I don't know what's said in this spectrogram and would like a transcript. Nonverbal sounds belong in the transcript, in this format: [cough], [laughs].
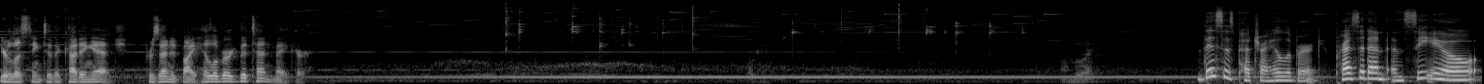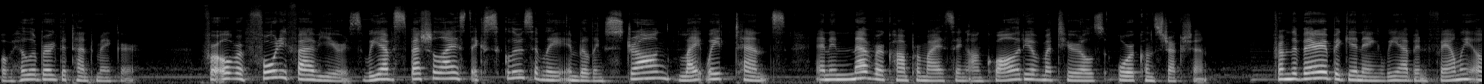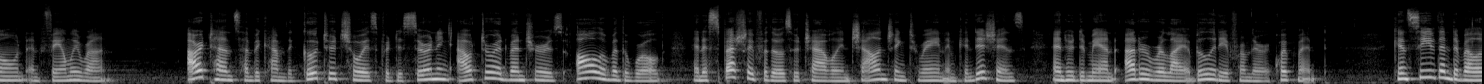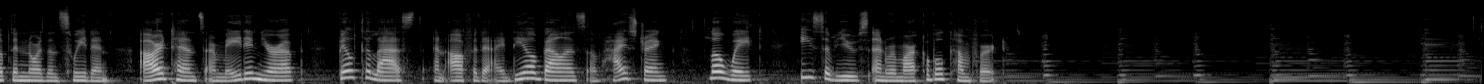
You're listening to The Cutting Edge, presented by Hilleberg the Tent Maker. This is Petra Hilleberg, President and CEO of Hilleberg the Tent Maker. For over 45 years, we have specialized exclusively in building strong, lightweight tents and in never compromising on quality of materials or construction. From the very beginning, we have been family owned and family run. Our tents have become the go to choice for discerning outdoor adventurers all over the world, and especially for those who travel in challenging terrain and conditions and who demand utter reliability from their equipment. Conceived and developed in northern Sweden, our tents are made in Europe, built to last, and offer the ideal balance of high strength, low weight, ease of use, and remarkable comfort.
